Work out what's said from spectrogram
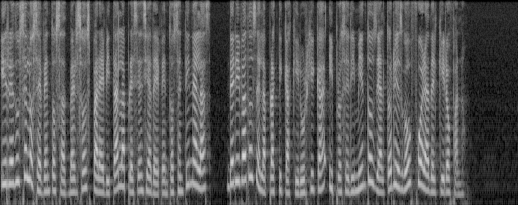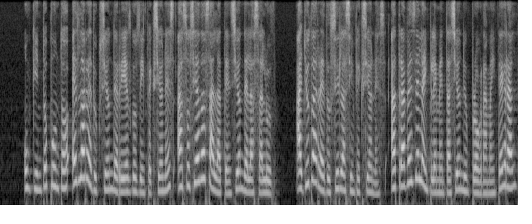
y reduce los eventos adversos para evitar la presencia de eventos centinelas derivados de la práctica quirúrgica y procedimientos de alto riesgo fuera del quirófano. Un quinto punto es la reducción de riesgos de infecciones asociadas a la atención de la salud. Ayuda a reducir las infecciones a través de la implementación de un programa integral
